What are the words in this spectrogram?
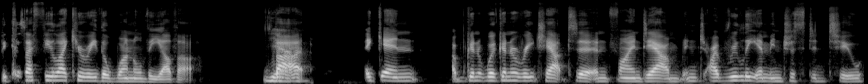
because I feel like you're either one or the other. yeah. But again, I'm gonna we're gonna reach out to and find out. In, I really am interested to.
